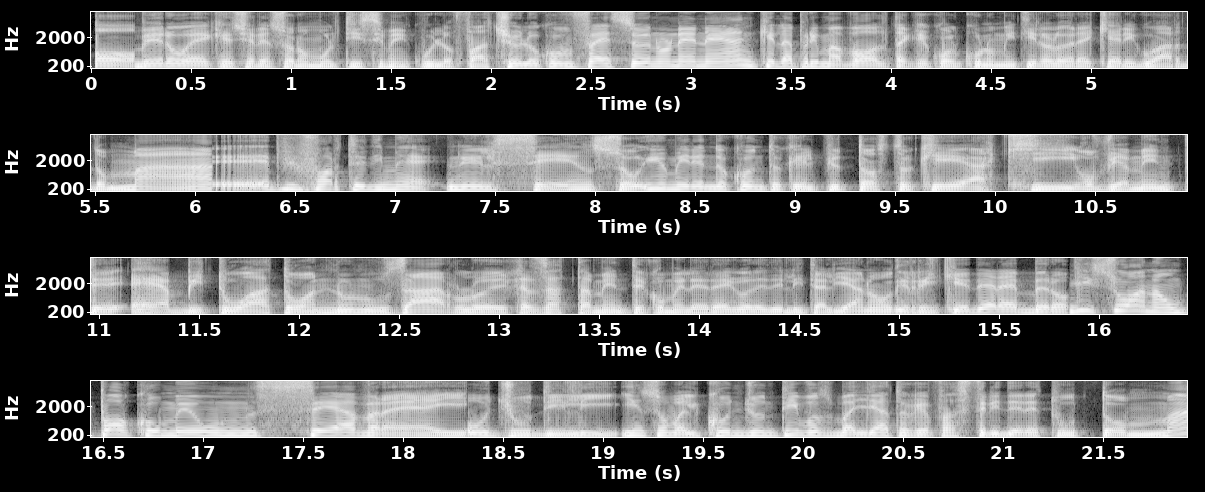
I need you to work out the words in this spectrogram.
O. Vero è che ce ne sono moltissime in cui lo faccio e lo confesso e non è neanche la prima volta che qualcuno mi tira le orecchie a riguardo, ma è più forte di me, nel senso, io mi rendo conto che il piuttosto che a chi ovviamente è abituato a non usarlo, esattamente come le regole dell'italiano richiederebbero, gli suona un po' come un se avrei o giù di lì, insomma il congiuntivo sbagliato che fa stridere tutto, ma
